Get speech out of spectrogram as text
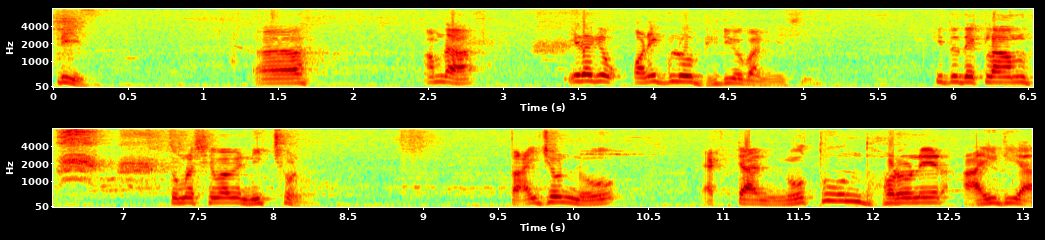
প্লিজ আমরা এর আগে অনেকগুলো ভিডিও বানিয়েছি। কিন্তু দেখলাম তোমরা সেভাবে নিচ্ছ না। তাই জন্য একটা নতুন ধরনের আইডিয়া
